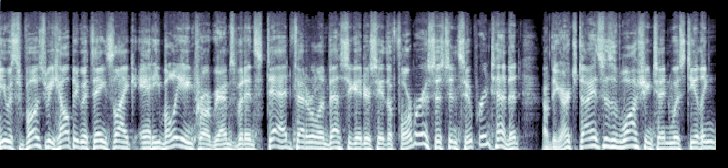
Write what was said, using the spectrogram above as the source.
He was supposed to be helping with things like anti bullying programs, but instead, federal investigators say the former assistant superintendent of the Archdiocese of Washington was stealing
